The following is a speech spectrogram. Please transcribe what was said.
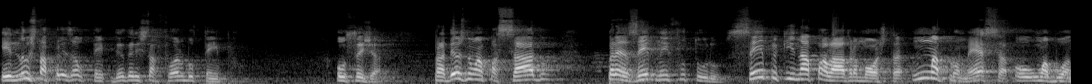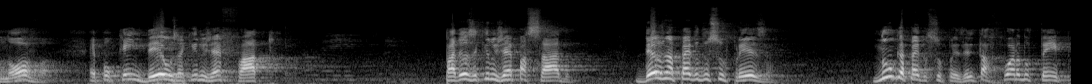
ele não está preso ao tempo, Deus ele está fora do tempo. Ou seja, para Deus não há passado, presente nem futuro. Sempre que na palavra mostra uma promessa ou uma boa nova, é porque em Deus aquilo já é fato. Para Deus aquilo já é passado. Deus não é pega de surpresa. Nunca pega de surpresa, ele está fora do tempo.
